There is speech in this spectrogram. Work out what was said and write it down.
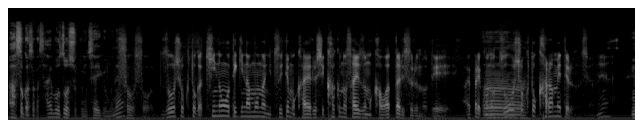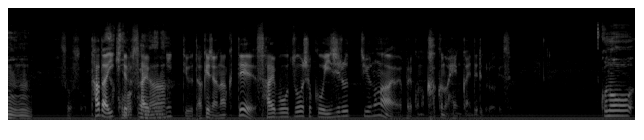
あ、そうかそうか、細胞増殖の制御もね。そうそう。増殖とか機能的なものについても変えるし、核のサイズも変わったりするので、やっぱりこの増殖と絡めてるんですよね。うんうん。そうそうただ生きてる細胞にっていうだけじゃなくて細胞増殖をいじるっていうのがやっぱりこの核の変化に出てくるわけですよこの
